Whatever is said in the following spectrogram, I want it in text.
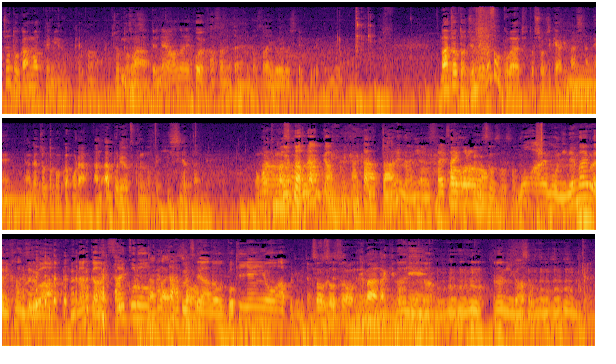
ちょっと頑張ってみるけどちょっとまあ。昔ってねあんなに声重ねたりとかさいろいろしてくれてね。まあちょっと準備不足はちょっと正直ありましたねうんなんかちょっと僕はほらあのアプリを作るので必死やったんで覚えてます。なんか。あったあった。あれ何？あのサイコロ？サイコロの。そうそうそう。もうあれもう2年前ぐらいに感じるわ。なんかサイコロなんか振ってあのご機嫌ようアプリみたいなそうそうそう。う今はなきご機嫌。何が？ふんふんふん何が？ふんふんふんふんみたいなね。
